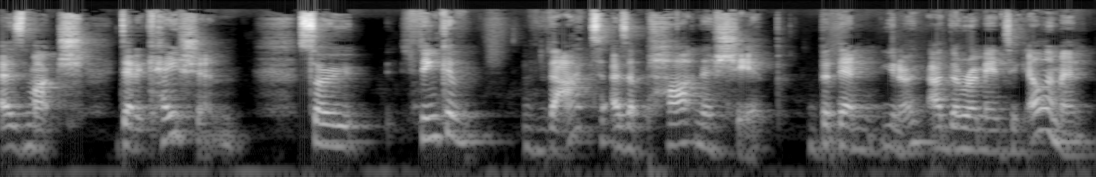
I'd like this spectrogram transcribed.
as much dedication. So think of that as a partnership, but then, you know, add the romantic element.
